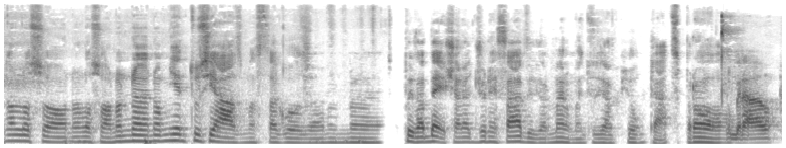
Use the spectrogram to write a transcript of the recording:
Non lo so, non lo so, non, non mi entusiasma sta cosa. non- Poi vabbè, c'ha ragione Fabio che ormai non mi entusiasma più un cazzo, però... Bravo.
